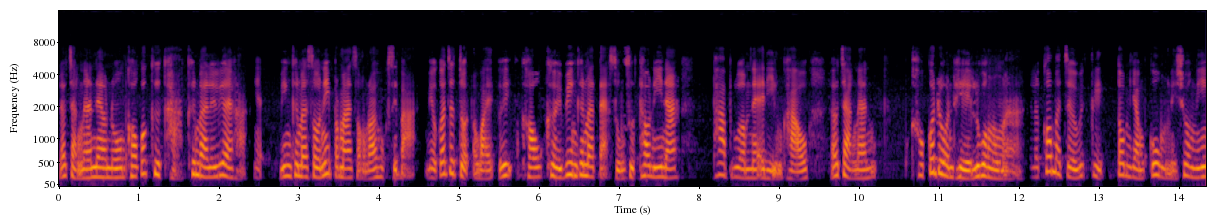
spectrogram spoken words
แล้วจากนั้นแนวโน้มเขาก็คือขาขึ้นมาเรื่อยๆค่ะ เนี่ยวิ่งขึ้นมาโซนนี้ประมาณ 260 บาทเหมียวก็จะจดเอาไว้ เอ้ยเขาเคยวิ่งขึ้นมาแตะสูงสุดเท่านี้นะ ภาพรวมในอดีตของเขา แล้วจากนั้นเขาก็โดนเทร่วงลงมา แล้วก็มาเจอวิกฤตต้มยำกุ้งในช่วงนี้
